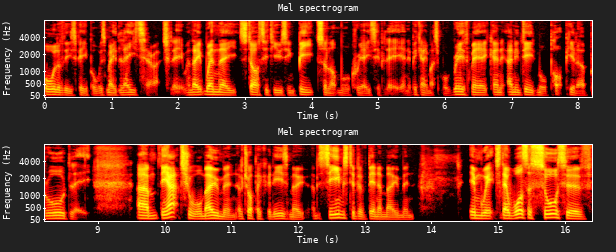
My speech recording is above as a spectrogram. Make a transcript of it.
all of these people was made later actually when they when they started using beats a lot more creatively and it became much more rhythmic and, and indeed more popular broadly um, the actual moment of Tropic of Tropicalismo seems to have been a moment in which there was a sort of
